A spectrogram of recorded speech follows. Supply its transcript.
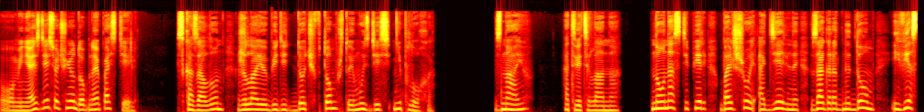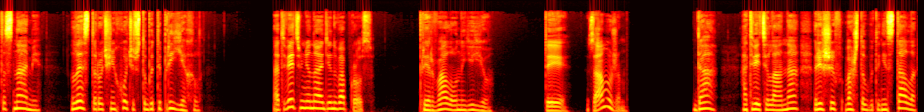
"У меня здесь очень удобная постель", сказал он, желая убедить дочь в том, что ему здесь неплохо. "Знаю", ответила она. "Но у нас теперь большой отдельный загородный дом, и Веста с нами. Лестер очень хочет, чтобы ты приехал. Ответь мне на один вопрос прервал он ее. Ты замужем? Да, ответила она, решив во что бы то ни стало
